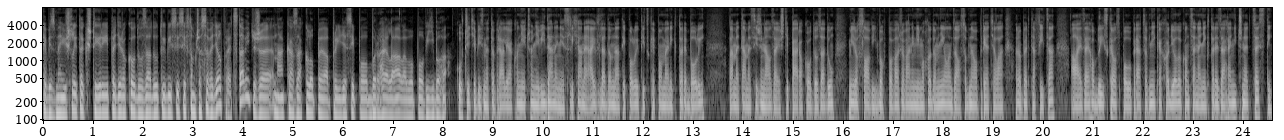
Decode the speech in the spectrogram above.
Keby sme išli tak 4-5 rokov dozadu, ty by si si v tom čase vedel predstaviť, že nákaza klope a príde si po Brhela alebo po Výboha? Určite by sme to brali ako niečo nevydané, neslychané aj vzhľadom na tie politické pomery, ktoré boli Pamätáme si, že naozaj ešte pár rokov dozadu Miroslav Výboch, považovaný mimochodom nielen za osobného priateľa Roberta Fica, ale aj za jeho blízkeho spolupracovníka, chodil dokonca na niektoré zahraničné cesty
